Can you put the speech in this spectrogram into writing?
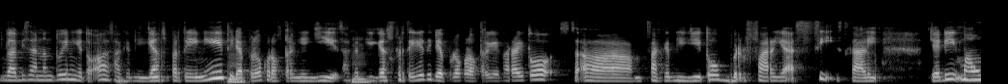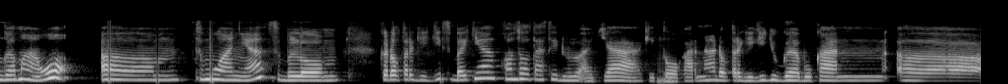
nggak bisa nentuin gitu oh sakit gigi yang seperti ini hmm. tidak perlu ke dokter gigi sakit hmm. gigi yang seperti ini tidak perlu ke dokter gigi karena itu uh, sakit gigi itu bervariasi sekali jadi mau nggak mau um, semuanya sebelum ke dokter gigi sebaiknya konsultasi dulu aja gitu hmm. karena dokter gigi juga bukan uh,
